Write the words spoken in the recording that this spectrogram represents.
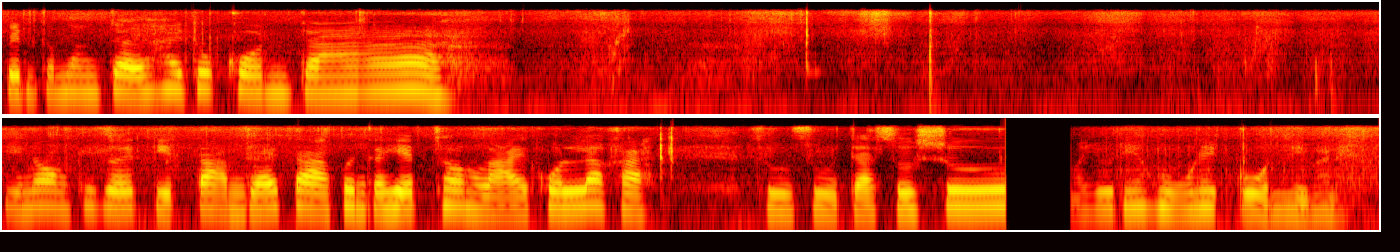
เป็นกำลังใจให้ทุกคนจ้าพี่น้องที่เคยติดตามย้ายตาเพิ่นก็เฮ็ดช่องหลายคนแล้วค่ะ สู้ๆจ้าสู้ๆมาอยู่ในหูในโกนนี่มาเนี่ย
